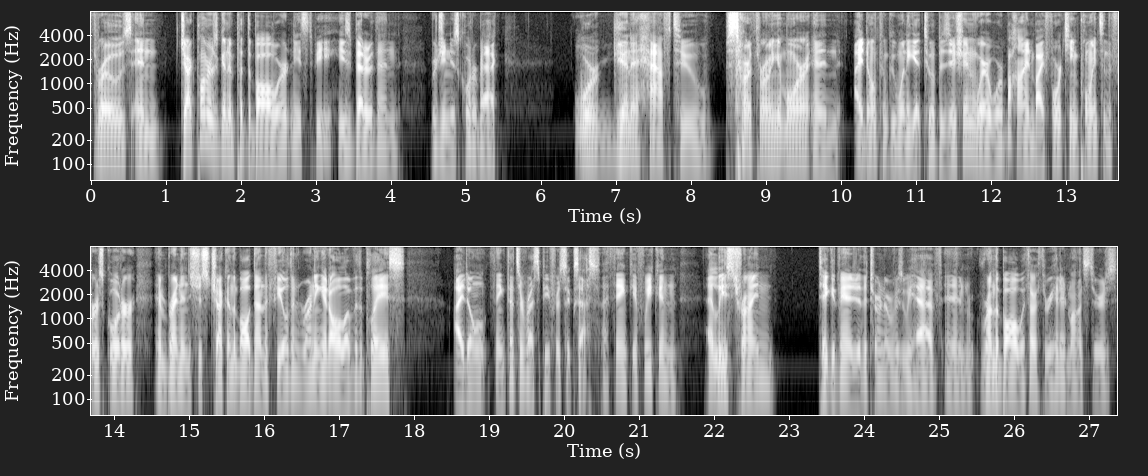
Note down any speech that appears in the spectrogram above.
throws, and Jack Plummer is going to put the ball where it needs to be, he's better than Virginia's quarterback. We're going to have to start throwing it more. And I don't think we want to get to a position where we're behind by 14 points in the first quarter and Brennan's just chucking the ball down the field and running it all over the place. I don't think that's a recipe for success. I think if we can at least try and take advantage of the turnovers we have and run the ball with our three headed monsters,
